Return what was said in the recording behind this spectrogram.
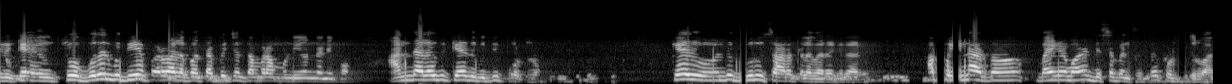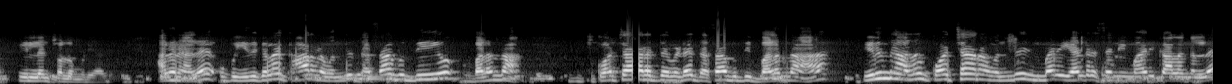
இது கே சு- புதன் புத்தியே பரவாயில்லப்பா தப்பிச்சோம் தம்பராம் பண்ணியோன்னு நினைப்போம். அந்த அளவுக்கு கேது புத்தி போட்டுரும். கேது வந்து குரு சாரத்துல வேற இருக்கிறாரு. அப்போ என்ன அர்த்தம்? பயங்கரமான டிஸ்டர்பன்சஸை கொடுத்துருவார் இல்லைன்னு சொல்ல முடியாது. அதனால இப்போ இதுக்கெல்லாம் காரணம் வந்து தசாபுத்தியும் பலம்தான். கோச்சாரத்தை விட தசாபுத்தி பலம்தான். இருந்தாலும் கோச்சாரம் வந்து இந்த மாதிரி ஏழரை சனி மாதிரி காலங்கள்ல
